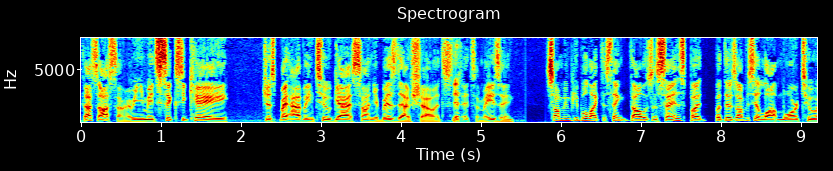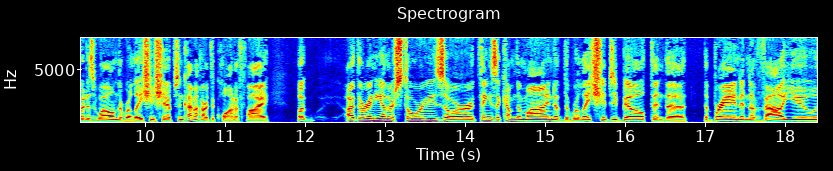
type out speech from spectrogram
That's awesome. I mean, you made 60K just by having two guests on your BizDev show. It's, yeah. it's amazing. So, I mean, people like to think dollars and cents, but, but there's obviously a lot more to it as well in the relationships and kind of hard to quantify. But are there any other stories or things that come to mind of the relationships you built and the, the brand and the value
